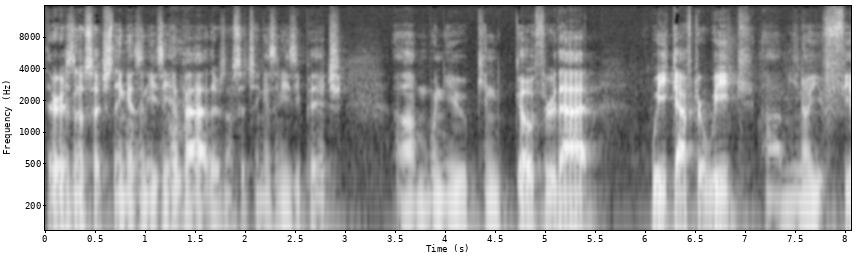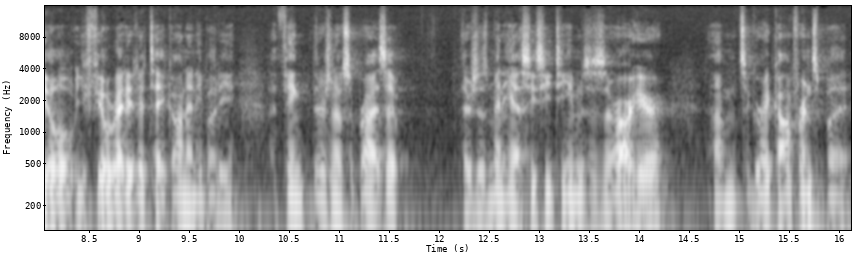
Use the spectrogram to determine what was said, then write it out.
there is no such thing as an easy at bat. There's no such thing as an easy pitch. Um, when you can go through that week after week, um, you know you feel you feel ready to take on anybody. I think there's no surprise that there's as many SEC teams as there are here. Um, it's a great conference, but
